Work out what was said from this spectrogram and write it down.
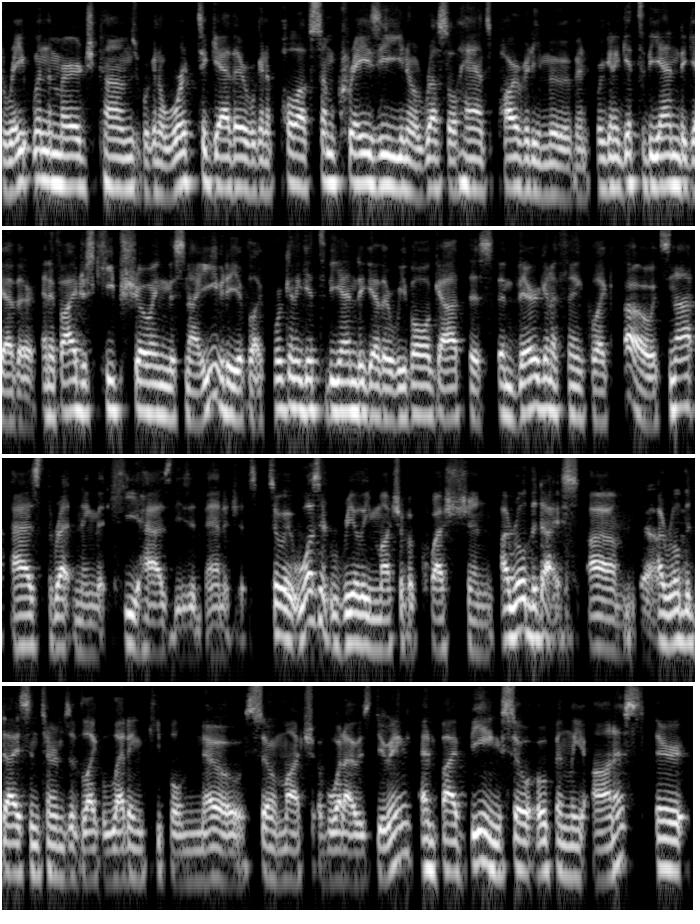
great when the merge comes. We're going to work together. We're going to pull off some crazy, you know, Russell Hantz Parvati move and we're going to get to the end together. And if I just keep showing this naivety of like, we're going to get to the end together, we've all got this, then they're going to think like, oh, it's not as threatening that he has these advantages. So it wasn't really much of a question. I rolled the dice. Um, yeah. I rolled the dice in terms of like letting people know so much of what I was doing. And by being so openly honest, there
